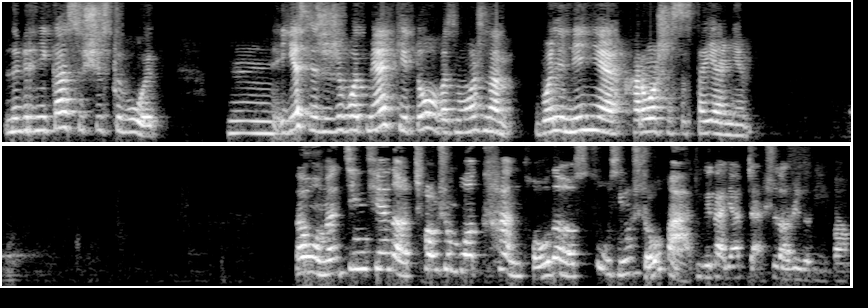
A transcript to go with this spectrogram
наверняка существуют. Если же живот мягкий, то, возможно, более-менее хорошее состояние. 那我们今天的超声波探头的塑形手法就给大家展示到这个地方。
